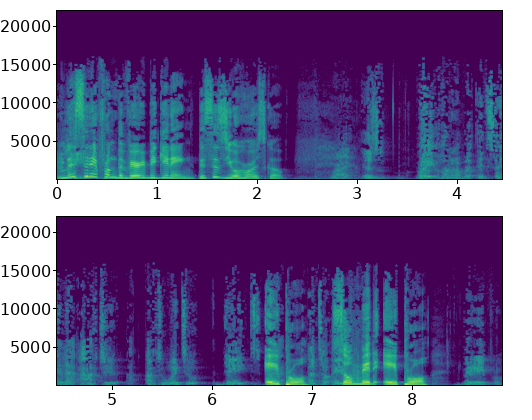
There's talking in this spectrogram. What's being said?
Listen it from the very beginning. This is your horoscope. Right. This, wait, hold on. But it's saying that I have to, I have to wait till dates. April. Until So mid-April. Mid-April.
